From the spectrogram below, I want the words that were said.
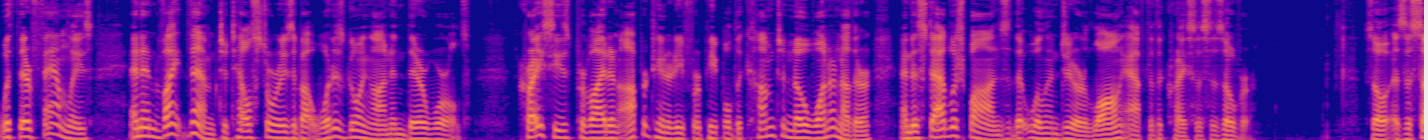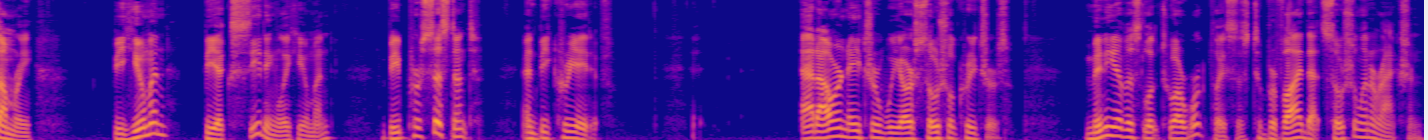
with their families and invite them to tell stories about what is going on in their worlds. Crises provide an opportunity for people to come to know one another and establish bonds that will endure long after the crisis is over. So, as a summary, be human, be exceedingly human, be persistent, and be creative. At our nature, we are social creatures. Many of us look to our workplaces to provide that social interaction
